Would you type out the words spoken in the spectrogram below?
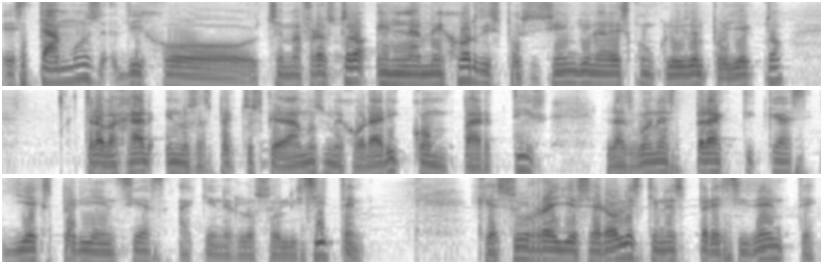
Estamos, dijo Chema Fraustro, en la mejor disposición y una vez concluido el proyecto, trabajar en los aspectos que debamos mejorar y compartir las buenas prácticas y experiencias a quienes lo soliciten. Jesús Reyes Heroles, quien es presidente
